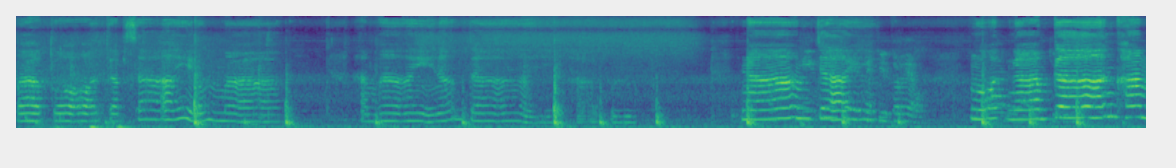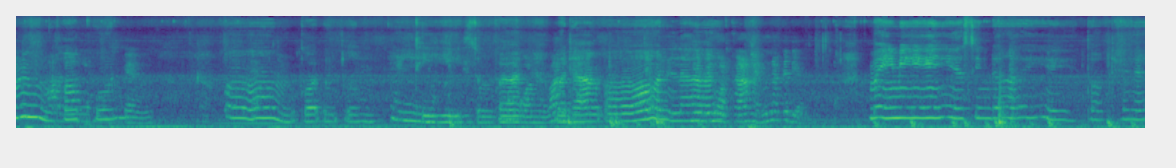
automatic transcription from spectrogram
ฝากกอดกับสายลมมาทำให้น้ำตาหักน้ำใจงดงามเกินคำขอบคุณอ้อมกอดอุ่นๆที่ส่งผ่านวันหมู่บ้าทางออนไลน์ไม่มีสิ่งใดตอบแทน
